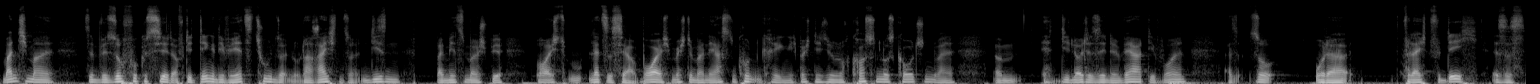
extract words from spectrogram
manchmal sind wir so fokussiert auf die Dinge, die wir jetzt tun sollten oder erreichen sollten. Diesen, bei mir zum Beispiel, boah, ich, letztes Jahr, boah, ich möchte meine ersten Kunden kriegen. Ich möchte nicht nur noch kostenlos coachen, weil ähm, die Leute sehen den Wert, die wollen. Also so, oder vielleicht für dich ist es,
